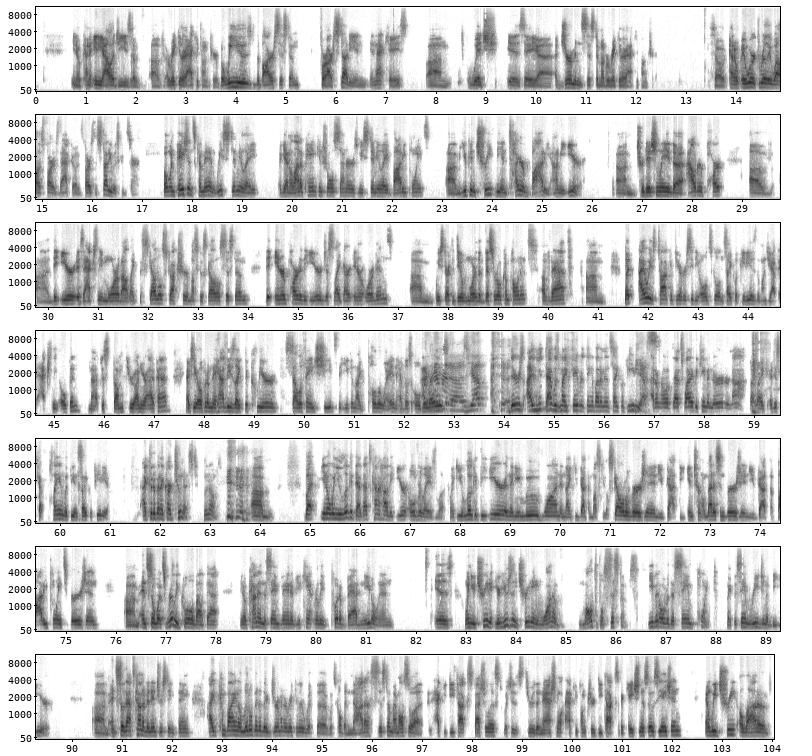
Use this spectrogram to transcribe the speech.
you know, kind of ideologies of, of auricular acupuncture. But we used the Bahr system for our study. And in that case, um, which is a, uh, a German system of auricular acupuncture. So kind of it worked really well as far as that goes, as far as the study was concerned. But when patients come in, we stimulate again a lot of pain control centers. We stimulate body points. Um, you can treat the entire body on the ear. Um, traditionally, the outer part of uh, the ear is actually more about like the skeletal structure, musculoskeletal system. The inner part of the ear, just like our inner organs, um, we start to deal with more of the visceral components of that. Um, but I always talk if you ever see the old school encyclopedias, the ones you have to actually open, not just thumb through on your iPad, actually open them. They have these like the clear cellophane sheets that you can like pull away and have those overlays. I remember those. Yep. There's I that was my favorite thing about an encyclopedia. Yes. I don't know if that's why I became a nerd or not, but like I just kept playing with the encyclopedia. I could have been a cartoonist. Who knows? um, but you know, when you look at that, that's kind of how the ear overlays look. Like you look at the ear and then you move one, and like you've got the musculoskeletal version, you've got the internal medicine version, you've got the body points version. Um, and so what's really cool about that, you know, kind of in the same vein of you can't really put a bad needle in, is when you treat it, you're usually treating one of multiple systems, even over the same point, like the same region of the ear. Um, and so that's kind of an interesting thing. I combine a little bit of the German auricular with the what's called the NADA system. I'm also a, an Acudetox specialist, which is through the National Acupuncture Detoxification Association. And we treat a lot of,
